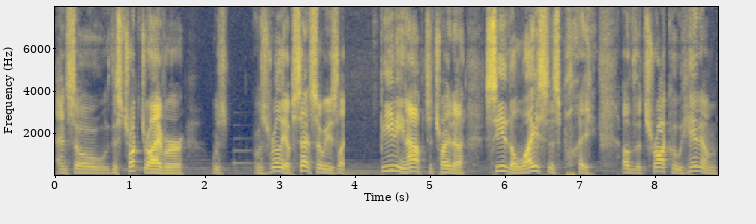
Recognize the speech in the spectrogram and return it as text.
And so this truck driver was was really upset. So he's like speeding up to try to see the license plate of the truck who hit him.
